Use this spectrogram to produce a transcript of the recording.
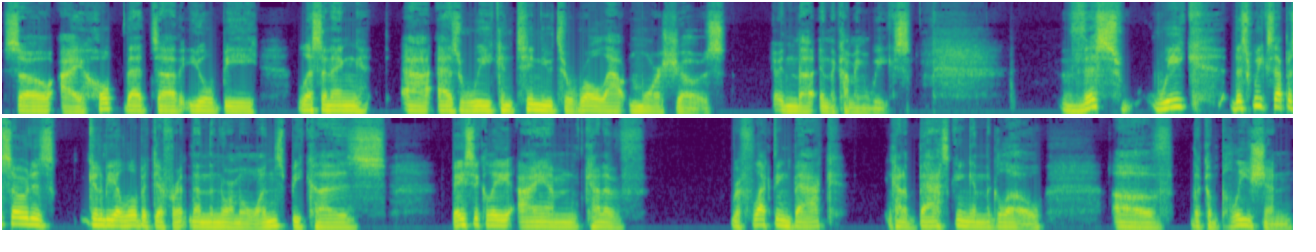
So i hope that uh, that you'll be listening uh, as we continue to roll out more shows in the in the coming weeks. This week, this week's episode is going to be a little bit different than the normal ones because basically I am kind of reflecting back, kind of basking in the glow of the completion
